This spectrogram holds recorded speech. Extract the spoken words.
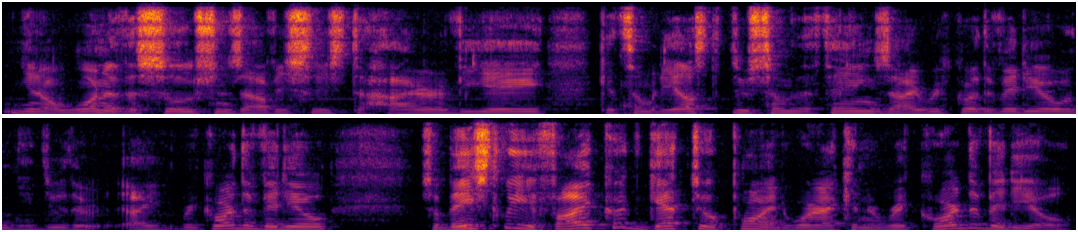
you know one of the solutions obviously is to hire a VA get somebody else to do some of the things. I record the video and they do the I record the video. So basically if I could get to a point where I can record the video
